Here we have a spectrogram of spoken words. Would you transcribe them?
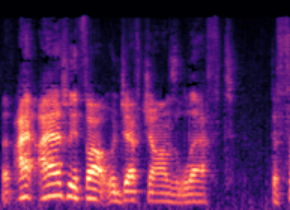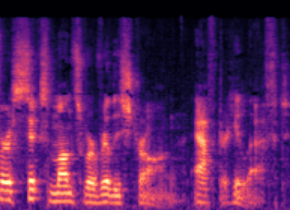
Like, I, I actually thought when Geoff Johns left, the first six months were really strong after he left.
